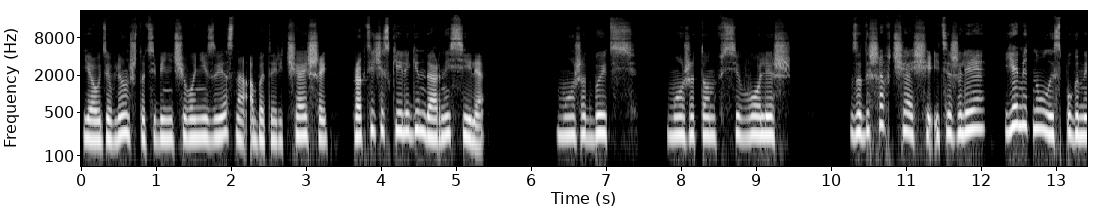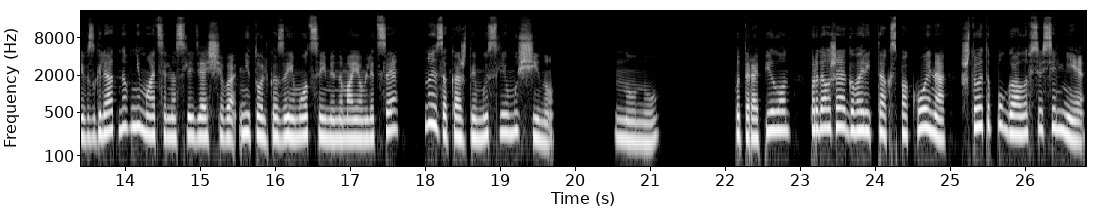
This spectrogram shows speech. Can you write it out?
Я удивлен, что тебе ничего не известно об этой редчайшей, практически легендарной силе. Может быть, может он всего лишь... Задышав чаще и тяжелее, я метнула испуганный взгляд на внимательно следящего не только за эмоциями на моем лице, но и за каждой мыслью мужчину. Ну-ну. Поторопил он, продолжая говорить так спокойно, что это пугало все сильнее.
